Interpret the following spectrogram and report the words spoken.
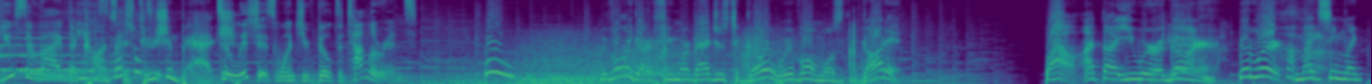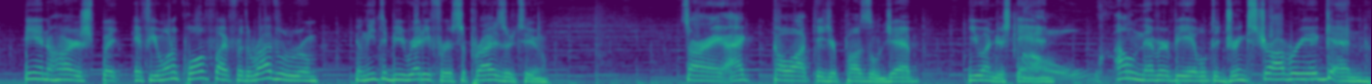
You survived The Constitution specialty. badge. Delicious once you've built a tolerance. Woo! We've only got a few more badges to go. We've almost got it. Wow, I thought you were a goner. Good work. Might seem like being harsh, but if you want to qualify for the rival room, you'll need to be ready for a surprise or two. Sorry, I co-opted your puzzle, Jeb. You understand. Oh. I'll never be able to drink strawberry again.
